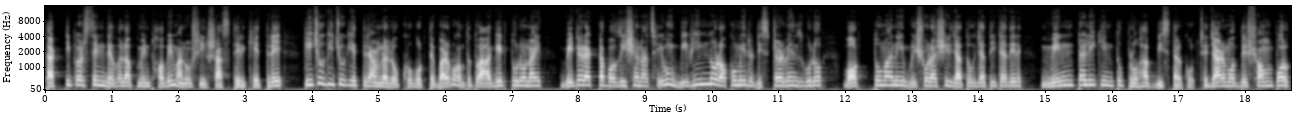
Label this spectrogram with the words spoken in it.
থার্টি পার্সেন্ট ডেভেলপমেন্ট হবে মানসিক স্বাস্থ্যের ক্ষেত্রে। কিছু কিছু ক্ষেত্রে আমরা লক্ষ্য করতে পারব। অন্তত আগের তুলনায় বেটার একটা পজিশন আছে এবং বিভিন্ন রকমের ডিস্টারবেন্সগুলো বর্তমানে বৃষরাশির জাতক জাতিকাদের মেন্টালি কিন্তু প্রভাব বিস্তার করছে। যার মধ্যে সম্পর্ক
